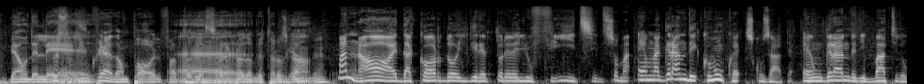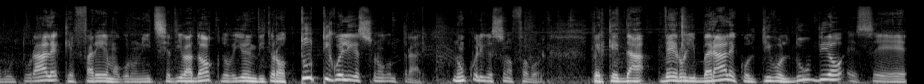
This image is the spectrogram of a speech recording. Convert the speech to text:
abbiamo delle... Questo ti inquieta un po' il fatto eh, di essere d'accordo con Vittorio Sgarbi? No? Ma no, è d'accordo il direttore degli uffizi, insomma è una grande, comunque scusate, è un grande dibattito culturale che faremo con un'iniziativa ad hoc dove io inviterò tutti quelli che sono contrari, non quelli che sono a favore perché da vero liberale coltivo il dubbio e, se,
